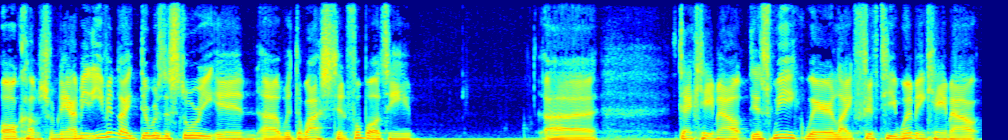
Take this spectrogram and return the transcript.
all comes from there. I mean, even like there was a story in uh, with the Washington football team uh, that came out this week where like 15 women came out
